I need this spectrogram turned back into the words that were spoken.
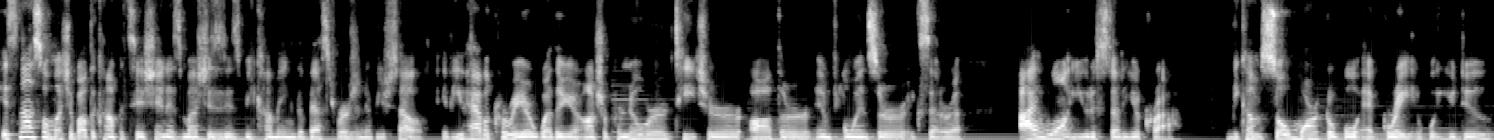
it's not so much about the competition as much as it is becoming the best version of yourself. If you have a career, whether you're an entrepreneur, teacher, author, influencer, etc., I want you to study your craft, become so marketable at great at what you do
